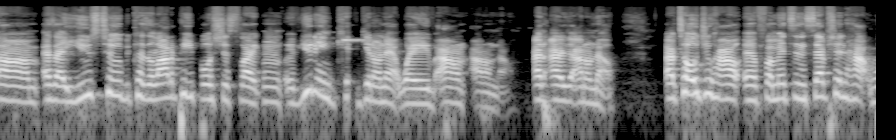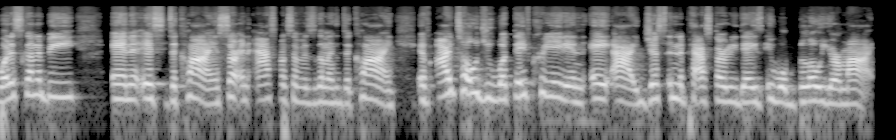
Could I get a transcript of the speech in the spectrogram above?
um, as I used to because a lot of people it's just like mm, if you didn't get on that wave, I don't, I don't know, I, I, I don't know. I've told you how uh, from its inception, how what it's going to be, and its decline. Certain aspects of it is going to decline. If I told you what they've created in AI just in the past thirty days, it will blow your mind.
